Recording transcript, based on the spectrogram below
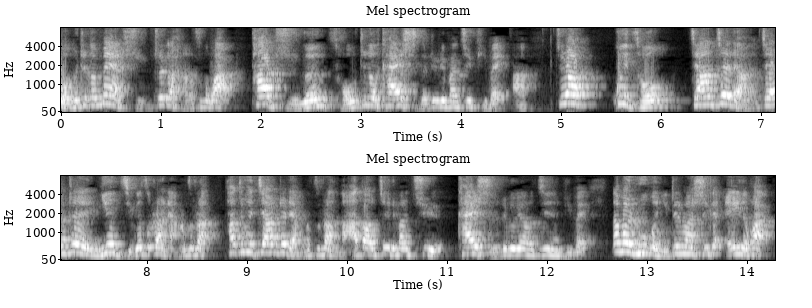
我们这个 match 这个函数的话，它只能从这个开始的这个地方去匹配啊，就是会从将这两将这你有几个字串，两个字串，它就会将这两个字串拿到这个地方去开始的这个地方进行匹配。那么如果你这地方是一个 a 的话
